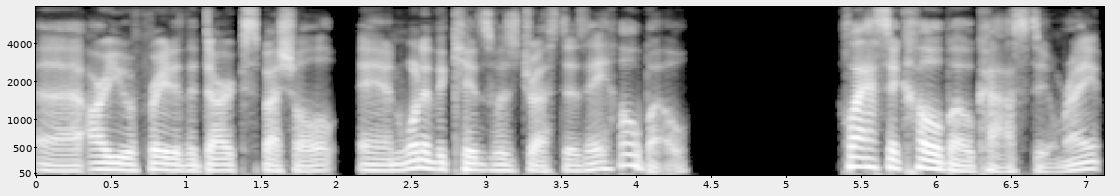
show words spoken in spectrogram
uh Are You Afraid of the Dark special and one of the kids was dressed as a hobo. Classic hobo costume, right?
